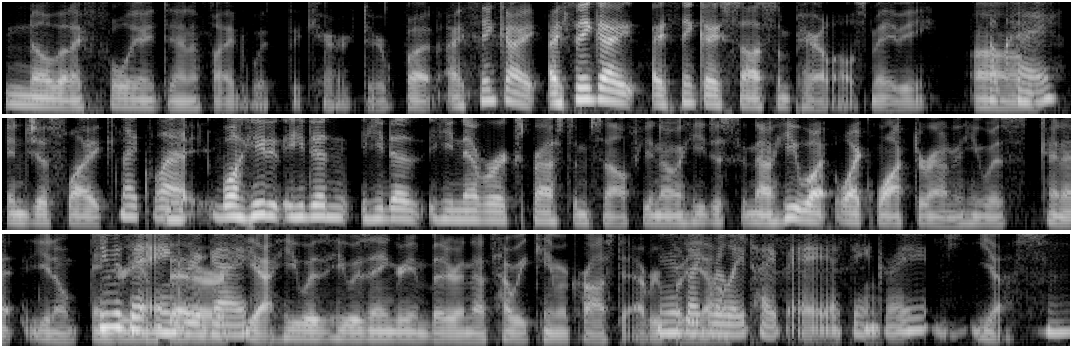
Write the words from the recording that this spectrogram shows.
know that I fully identified with the character but I think I I think I I think I saw some parallels maybe. Um, Okay. And just like Like what? well, he he didn't he does he never expressed himself. You know, he just now he wa- like walked around and he was kind of you know He was angry an and angry bitter. guy. Yeah, he was he was angry and bitter, and that's how he came across to everybody. He was like else. really type A, I think, right? yes, Mm-hmm.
